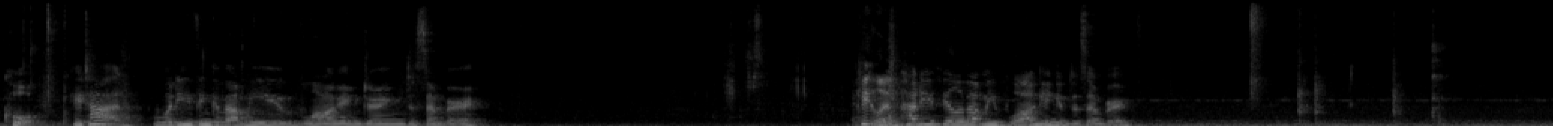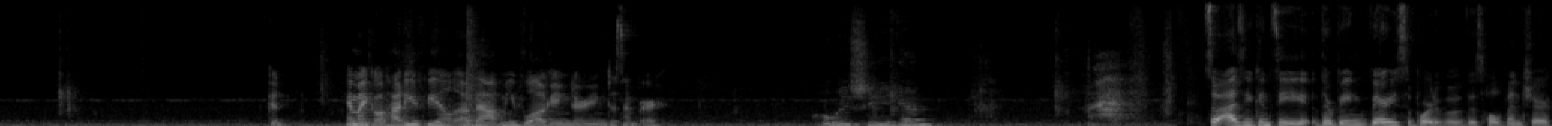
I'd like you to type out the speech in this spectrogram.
Cool. Hey Todd, what do you think about me vlogging during December? Caitlin, how do you feel about me vlogging in December? Good. Hey Michael, how do you feel about me vlogging during December? Who is she again? So as you can see, they're being very supportive of this whole venture,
